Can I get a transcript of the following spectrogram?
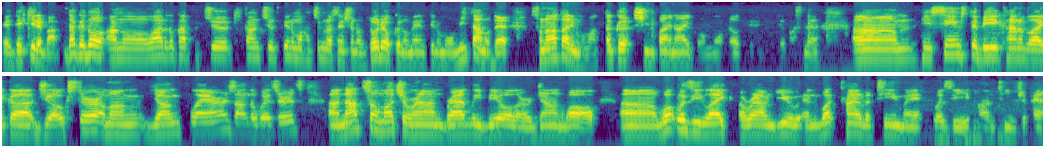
できれば、だけど、あのワールドカップ中、期間中っていうのも八村選手の努力の面っていうのも見たので、そのあたりも全く心配ないと思うよっていう Um, he seems to be kind of like a jokester among young players on the Wizards, uh, not so much around Bradley Beal or John Wall. Uh, what was he like around you, and what kind of a teammate was he on Team Japan?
